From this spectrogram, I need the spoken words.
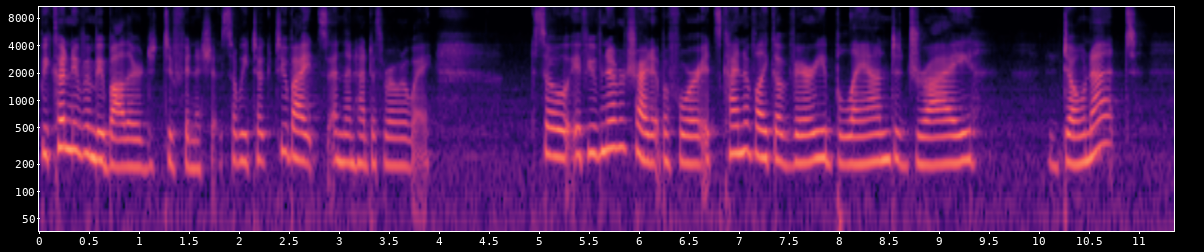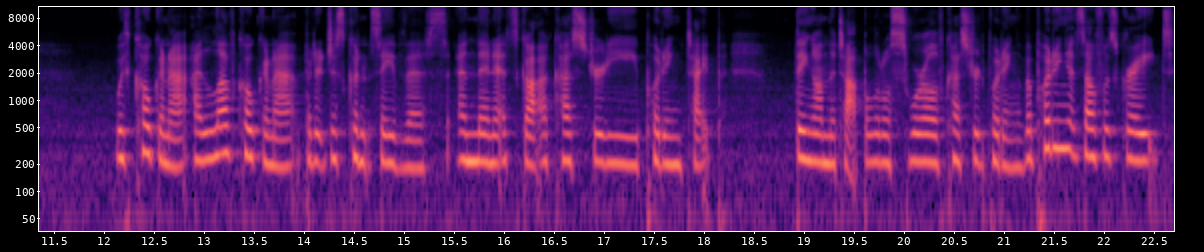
we couldn't even be bothered to finish it. So we took two bites and then had to throw it away. So if you've never tried it before, it's kind of like a very bland, dry donut with coconut. I love coconut, but it just couldn't save this. And then it's got a custardy pudding type thing on the top, a little swirl of custard pudding. The pudding itself was great.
